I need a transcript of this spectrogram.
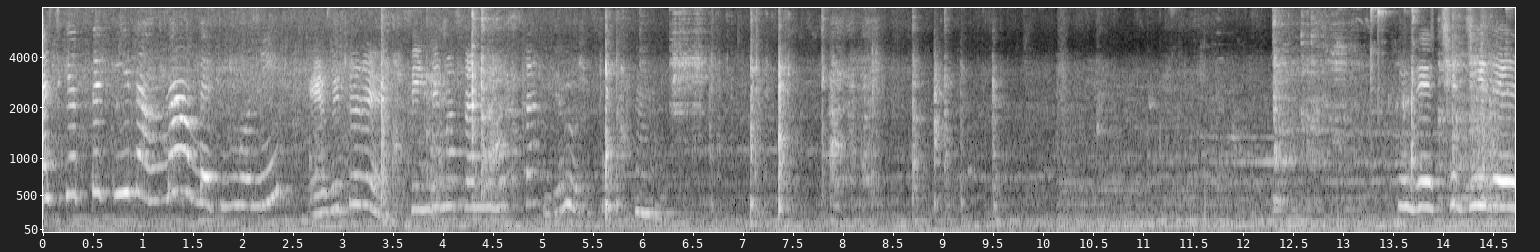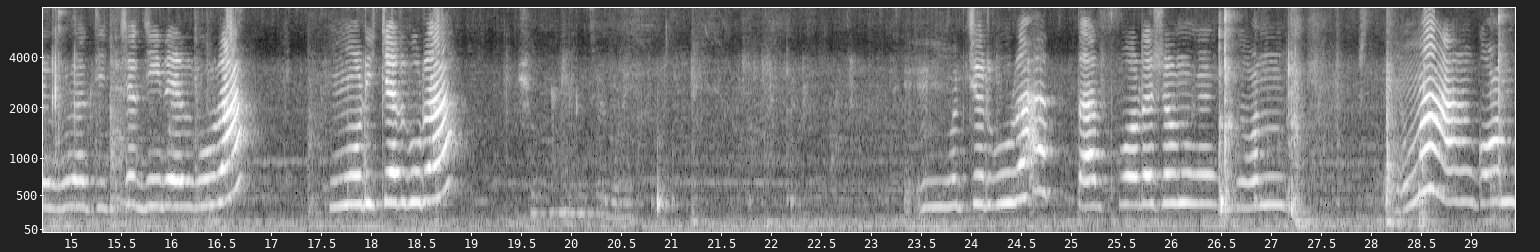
আজকে তো কি রান্না হবে দিমনি এর ভিতরে চিংড়ি মাছ রান্না হচ্ছে? দিচ্ছে জিরের গুঁড়া দিচ্ছে জিরের গুঁড়া মরিচের গুঁড়া শুকনো মরিচের গুঁড়ি। মরিচের গুঁড়া, তারপরে সঙ্গে মা, গন্ধ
